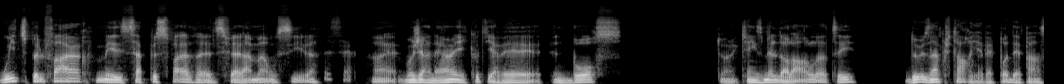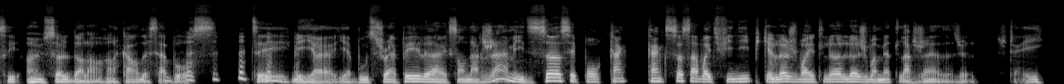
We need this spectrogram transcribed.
oui, tu peux le faire, mais ça peut se faire différemment aussi. Là. Ça. Ouais. Moi, j'en ai un, écoute, il y avait une bourse 15 000 là, tu sais. Deux ans plus tard, il n'avait pas dépensé un seul dollar encore de sa bourse. mais il a, il a bootstrappé là, avec son argent, mais il dit ça, c'est pour quand, quand ça, ça va être fini, puis que là, je vais être là, là, je vais mettre l'argent. Je, il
